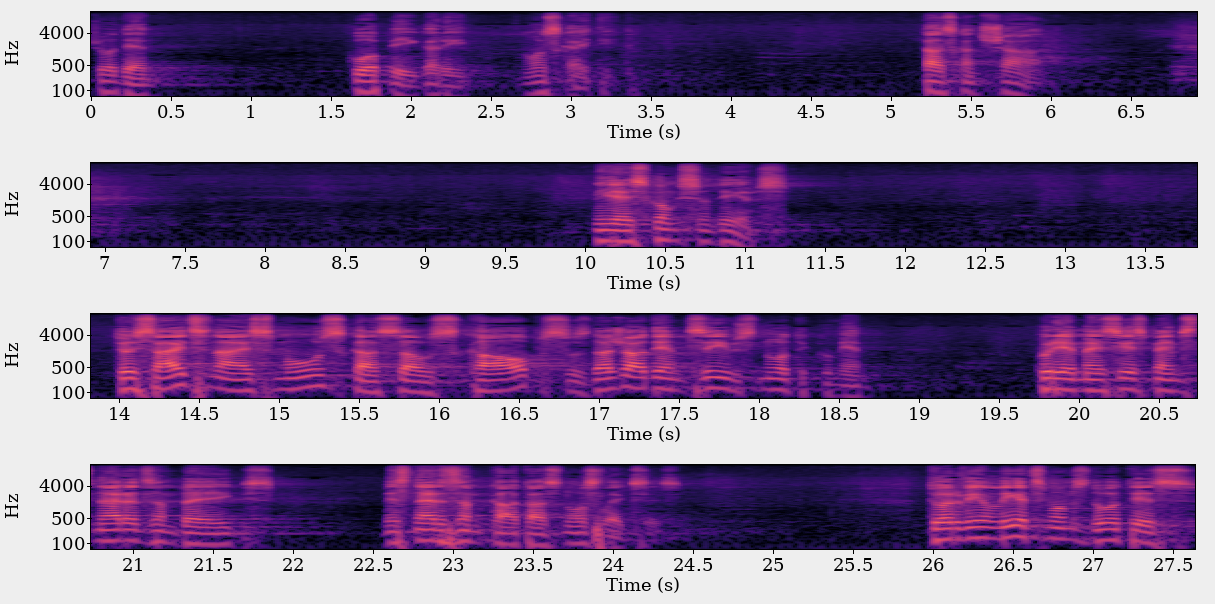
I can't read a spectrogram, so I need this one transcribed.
šodien kopīgi arī noskaidrot. Tā skan šādi. Mīļais kungs un dievs, tu esi aicinājis mūs kā savus kalpus uz dažādiem dzīves notikumiem, kuriem mēs iespējams neredzam beigas. Mēs neredzam, kā tās noslēgsies. Tu ar vienu lietu mums doties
